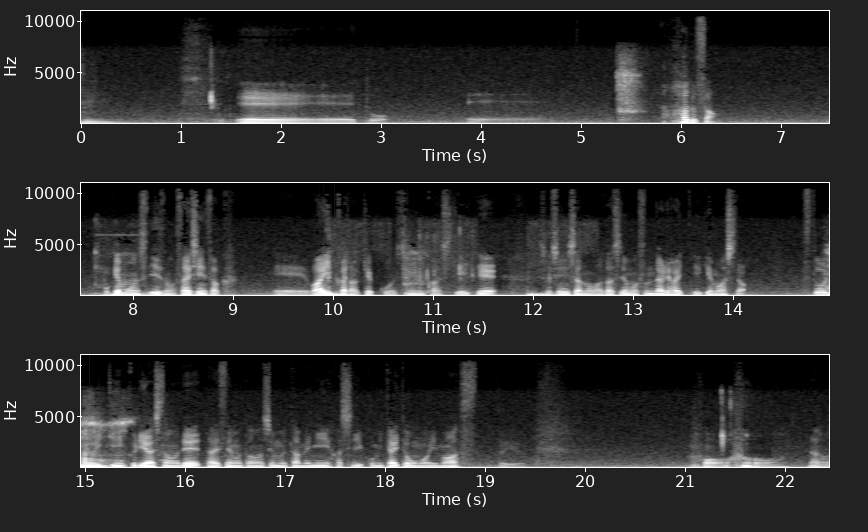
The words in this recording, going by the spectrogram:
うん。えーと、えー、ハルさん、ポケモンシリーズの最新作、えー Y から結構進化していて、初心者の私でもすんなり入っていけました。ストーリーを一気にクリアしたので、対戦を楽しむために走り込みたいと思います。という。ほうほう、なるほ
